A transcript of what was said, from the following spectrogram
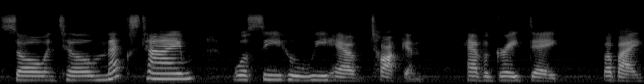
So until next time, we'll see who we have talking. Have a great day. Bye-bye.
